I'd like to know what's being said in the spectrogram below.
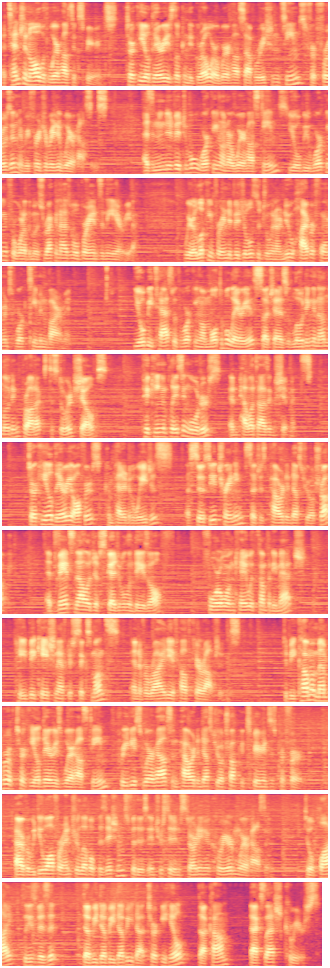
Attention all with warehouse experience. Turkey Hill Dairy is looking to grow our warehouse operation teams for frozen and refrigerated warehouses. As an individual working on our warehouse teams, you will be working for one of the most recognizable brands in the area. We are looking for individuals to join our new high performance work team environment. You will be tasked with working on multiple areas such as loading and unloading products to storage shelves, picking and placing orders, and palletizing shipments. Turkey Hill Dairy offers competitive wages, associate training such as powered industrial truck, advanced knowledge of schedule and days off, 401k with company match, paid vacation after six months, and a variety of healthcare options. To become a member of Turkey Hill Dairy's warehouse team, previous warehouse and powered industrial truck experience is preferred. However, we do offer entry level positions for those interested in starting a career in warehousing. To apply, please visit www.turkeyhill.com backslash careers.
